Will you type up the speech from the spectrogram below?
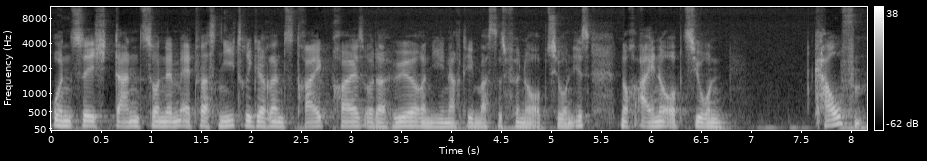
und sich dann zu einem etwas niedrigeren Strikepreis oder höheren, je nachdem, was das für eine Option ist, noch eine Option kaufen.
